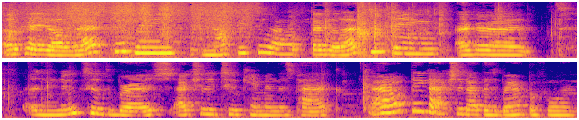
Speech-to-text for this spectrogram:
Okay, y'all, last two things. Knock these two out. Okay, the last two things, I got a new toothbrush. Actually, two came in this pack. I don't think I actually got this brand before.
